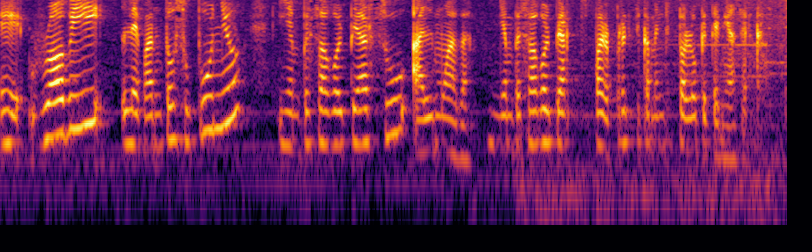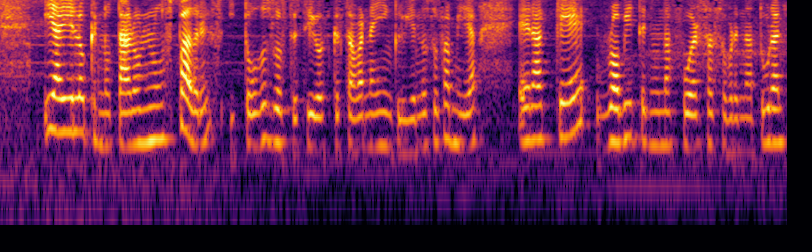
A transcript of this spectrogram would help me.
eh, Robbie levantó su puño y empezó a golpear su almohada y empezó a golpear prácticamente todo lo que tenía cerca. Y ahí lo que notaron los padres y todos los testigos que estaban ahí, incluyendo su familia, era que Robbie tenía una fuerza sobrenatural.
